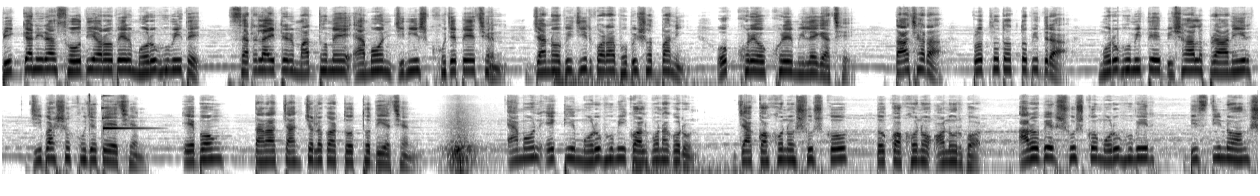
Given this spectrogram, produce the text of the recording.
বিজ্ঞানীরা সৌদি আরবের মরুভূমিতে স্যাটেলাইটের মাধ্যমে এমন জিনিস খুঁজে পেয়েছেন যা নবীজির করা ভবিষ্যৎবাণী অক্ষরে অক্ষরে মিলে গেছে। তাছাড়া প্রত্নতত্ত্ববিদরা মরুভূমিতে বিশাল প্রাণীর জীবাশ্ম খুঁজে পেয়েছেন এবং তারা চাঞ্চল্যকর তথ্য দিয়েছেন। এমন একটি মরুভূমি কল্পনা করুন, যা কখনো শুষ্ক তো কখনো অনুর্বর। আরবের শুষ্ক মরুভূমির বিস্তীর্ণ অংশ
